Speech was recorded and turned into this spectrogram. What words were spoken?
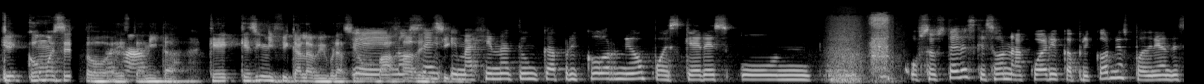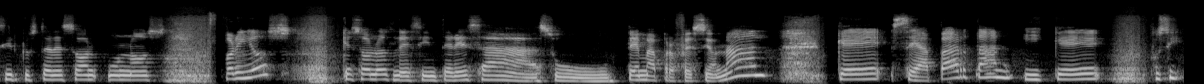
¿Qué, ¿Cómo es esto, esta Anita? ¿Qué, ¿Qué, significa la vibración eh, baja no del signo? Imagínate un Capricornio, pues que eres un o sea, ustedes que son Acuario y Capricornios podrían decir que ustedes son unos fríos que solo les interesa su tema profesional, que se apartan y que, pues sí,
